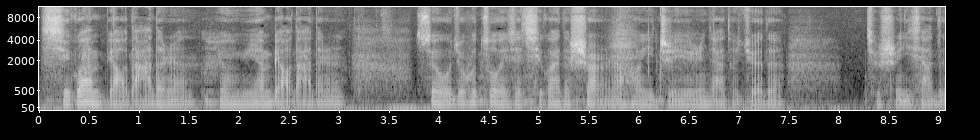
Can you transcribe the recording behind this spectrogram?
习惯表达的人，用语言表达的人，所以我就会做一些奇怪的事儿，然后以至于人家都觉得就是一下子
